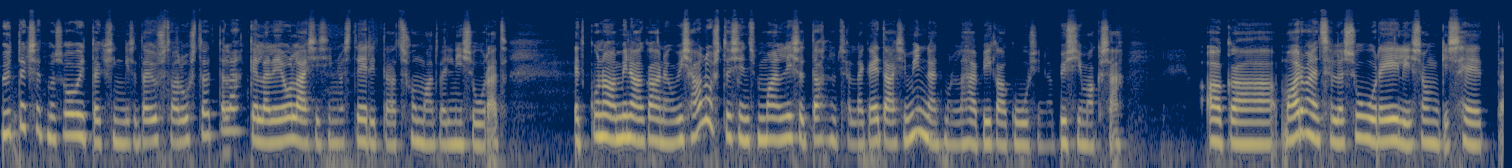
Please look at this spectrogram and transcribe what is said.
ma ütleks, et ma soovitaksingi seda just alustajatele, kellel ei ole siis investeeritavad summad veel nii suured et kuna mina ka nagu ise alustasin, siis ma olen lihtsalt tahtnud sellega edasi minna, et mul läheb iga kuu sinna püsimakse aga ma arvan, et selle suur eelis ongi see, et,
